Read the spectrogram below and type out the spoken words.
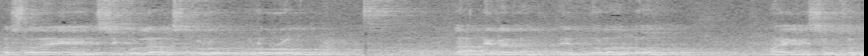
basta na sikula sikulorong latin na na ito lang tong may isunsod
